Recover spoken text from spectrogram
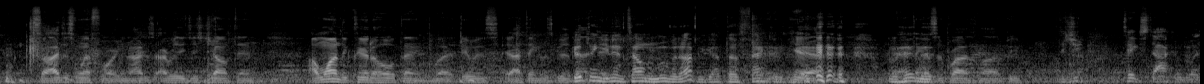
so I just went for it. You know, I just I really just jumped and I wanted to clear the whole thing, but it was I think it was good. Good that I thing you did. didn't tell him to move it up. You got the effect. of- Yeah, yeah I think hitting I it. surprised a lot of people. Did you take stock of what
